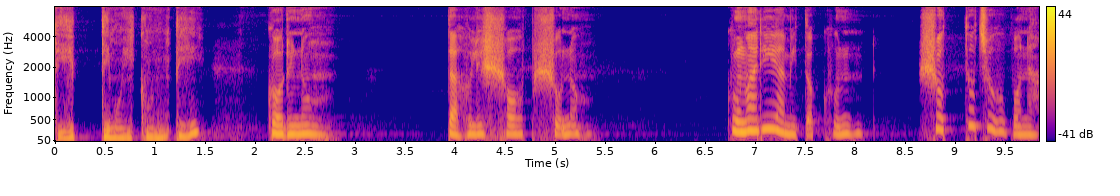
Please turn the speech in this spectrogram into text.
দীপ্তিময়ী কুন্তি? কর্ণ, তাহলে সব শোনো। কুমারী, আমি তখন সত্য যৌবনা,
